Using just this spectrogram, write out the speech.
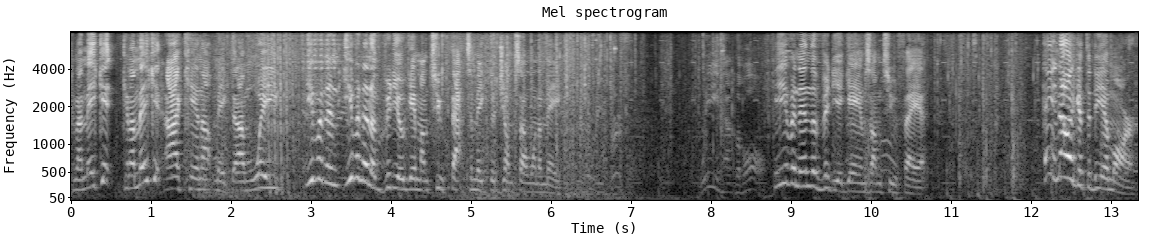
Can I make it? Can I make it? I cannot make that. I'm way even in even in a video game, I'm too fat to make the jumps I want to make. Even in the video games, I'm too fat. Hey, now I get the DMR.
